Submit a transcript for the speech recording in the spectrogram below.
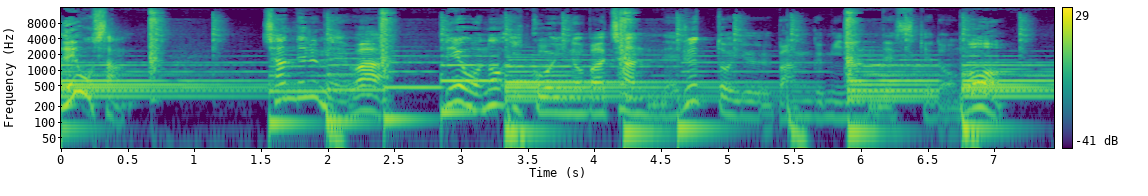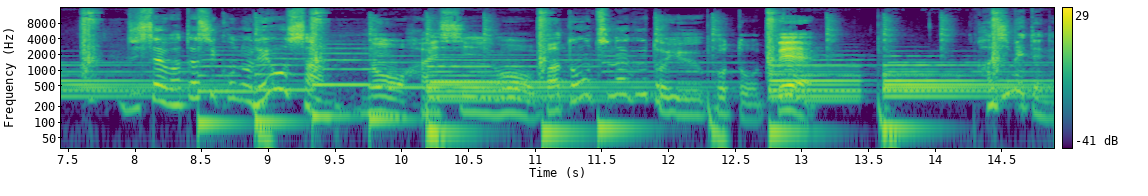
レオさん。チャンネル名はレオの憩いの場チャンネルという番組なんですけども実際私このレオさんの配信をバトンをつなぐということで初めてね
